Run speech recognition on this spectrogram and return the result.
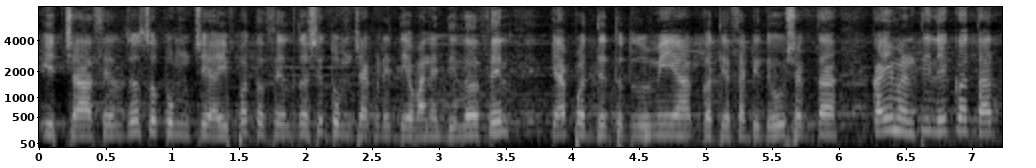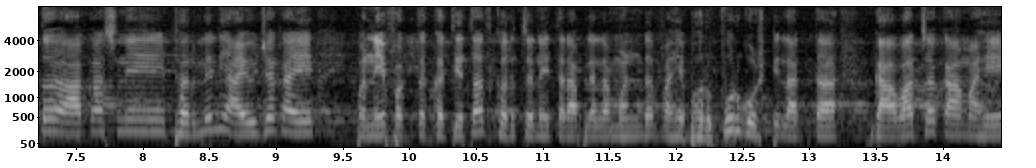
इच्छा असेल जसं तुमची ऐपत असेल जशी तुमच्याकडे देवाने दिलं असेल त्या पद्धतीत तुम्ही या कथेसाठी देऊ शकता. काही म्हणतील ही कथा तर आकाशने ठरलेली आयोजक आहे पण हे फक्त कथेचाच खर्च नाही तर आपल्याला मंडप आहे भरपूर गोष्टी लागतात. गावाचं काम आहे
